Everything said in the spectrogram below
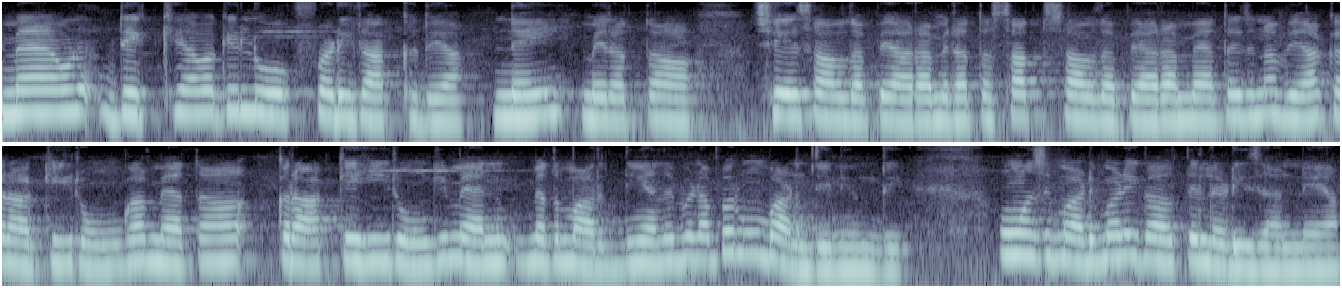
ਮੈਂ ਹੁਣ ਦੇਖਿਆ ਵਾ ਕਿ ਲੋਕ ਫੜੀ ਰੱਖਦੇ ਆ। ਨਹੀਂ, ਮੇਰਾ ਤਾਂ 6 ਸਾਲ ਦਾ ਪਿਆਰ ਆ, ਮੇਰਾ ਤਾਂ 7 ਸਾਲ ਦਾ ਪਿਆਰ ਆ, ਮੈਂ ਤਾਂ ਇਹਦੇ ਨਾਲ ਵਿਆਹ ਕਰਾ ਕੇ ਹੀ ਰਹੂੰਗਾ। ਮੈਂ ਤਾਂ ਕਰਾ ਕੇ ਹੀ ਰਹੂੰਗੀ। ਮੈਂ ਮੈਂ ਤਾਂ ਮਰਦੀ ਹਾਂ ਇਹਦੇ ਬਿਨਾਂ, ਪਰ ਉਹ ਬਣਦੀ ਨਹੀਂ ਹੁੰਦੀ। ਉਹ ਅਸੀਂ ਮਾੜੀ ਮਾੜੀ ਗੱਲ 'ਤੇ ਲੜੀ ਜਾਂਦੇ ਆ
